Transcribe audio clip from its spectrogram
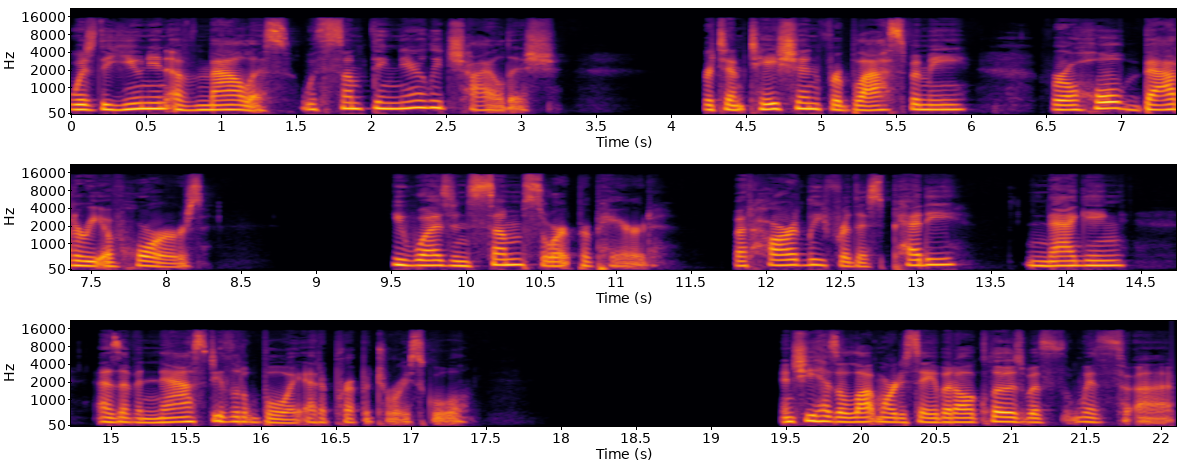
was the union of malice with something nearly childish. For temptation, for blasphemy, for a whole battery of horrors, he was in some sort prepared, but hardly for this petty, nagging, as of a nasty little boy at a preparatory school. And she has a lot more to say, but I'll close with with uh,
